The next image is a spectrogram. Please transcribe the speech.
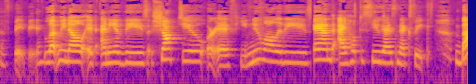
of baby. Let me know if any of these shocked you or if you knew all of these. And I hope to see you guys next week. Bye!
